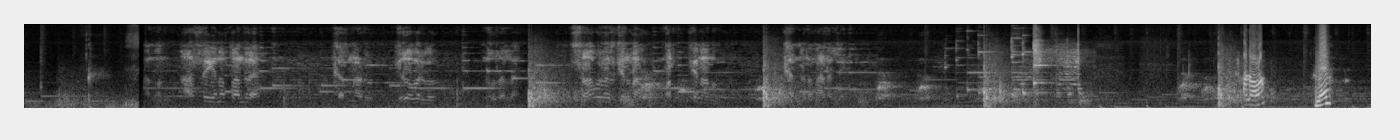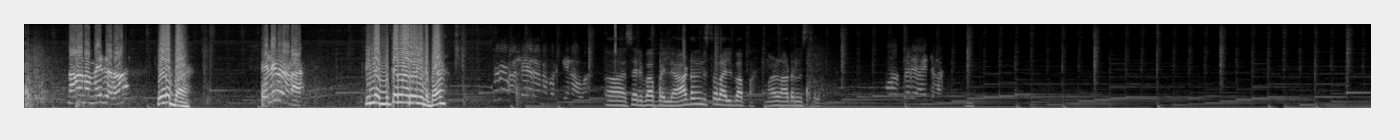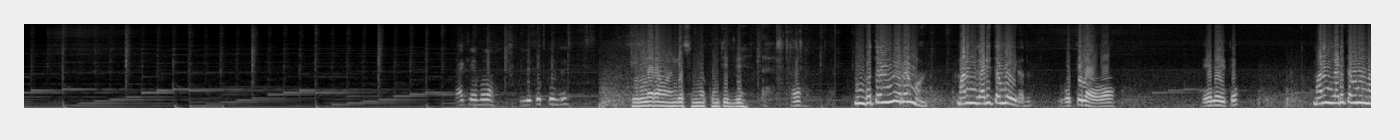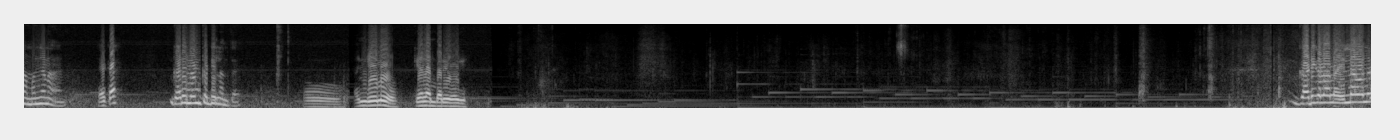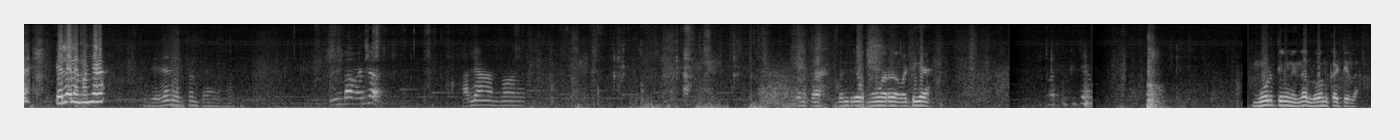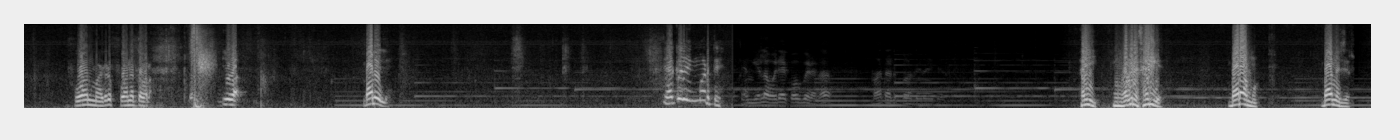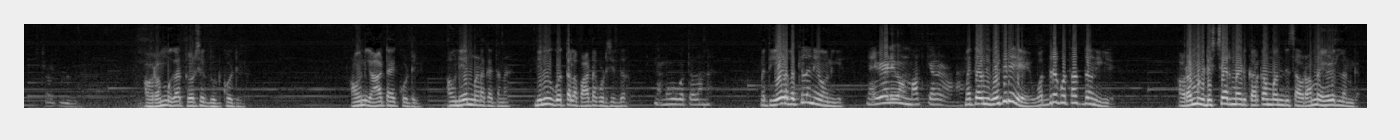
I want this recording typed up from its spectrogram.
ಆಸೆ ಏನಪ್ಪಾ ಅಂದ್ರ ಕರ್ನಾಡು ಇರೋವರೆಗೂ ನೂರಲ್ಲ ಸಾವಿರಾರು ಜನ್ಮ ಮತ್ತೆ ನಾನು ಕನ್ನಡ ನಾಡಲ್ಲೇ. ಹಲೋ? ಹಲೋ? ನಾನು ಮೇಜರ? ಹೇಳಪ್ಪ. ಎಲ್ಲಿದ್ರಣ್ಣ ಇಲ್ಲ ಮುತ್ತೆಲ್ಲಾರೇನಪ್ಪ ಏನಪ್ಪ ನಾವು ಆ, ಸರಿ ಬಾಪ ಇಲ್ಲಿ ಆಟೋ ನಿಲ್ಲಿಸ್ತಲ್ಲ ಅಲ್ಲಿ ಬಾಪ ಮಾಡಲ್ಲ ಆಟೋ ನಿಲ್ಲಿಸ್ತಲ್ಲ. ಸರಿ ಆಯ್ತಣ್ಣ ಯಾಕೆ ಇಲ್ಲಿ ಕೂತ್ಕೊಂಡ್ರಿ. ಇಲ್ಲರ ಹಂಗೆ ಸುಮ್ಮನೆ ಕುಂತಿದ್ವಿ. ನಿಮ್ಗೆ ಗೊತ್ತಿಲ್ಲ ರಾಮ ಮನನ್ ಗಾಡಿ ತಗೊಂಡೋಗಿರೋದು ಗೊತ್ತಿಲ್ಲ ಅವ. ಏನಾಯ್ತು? ಮನನ್ ಗಾಡಿ ತಗೊಂಡ ಮಂಜಣ್ಣ. ಯಾಕ? ಗಾಡಿ ಲೋನ್ ಕಟ್ಟಿಲ್ಲಂತೆ ಓ ಹಂಗೇನು? ಕೇಳಂಬರಿ ಹೋಗಿ. ಗಾಡಿಗಳೆಲ್ಲ ಇಲ್ಲ ಅವಲ್ಲ ಎಲ್ಲೆಲ್ಲ ಮಂಜ? ಅಲ್ಲೇ ನೋಡ. ಏನಪ್ಪ ಬಂದ್ರಿ ಮೂವರು ಒಟ್ಟಿಗೆ? ಮೂರು ತಿಂಗಳಿಂದ ಲೋನ್ ಕಟ್ಟಿಲ್ಲ. ಫೋನ್ ಮಾಡಿದ್ರೆ ಫೋನ್ ತಗೊಳ. ಇವ ಬಾರಿ ಇಲ್ಲಿ. ಯಾಕಂದ್ರೆ ಹಿಂಗ್ ಮಾಡ್ತಿ? ಹೈ ನೀನ್ ಹೋಗ್ರಿ ಸರಿಗೆ ಬರಾಮು ಬಾ ಮೇಜರ್. ಅವ್ರ ಅಮ್ಮಗ ತೋರ್ಸಕ್ ದುಡ್ಡು ಕೊಟ್ಟಿನಿ ಅವನಿಗೆ ಆಟ ಹಾಕಿ ಕೊಟ್ಟಿನಿ ಅವ್ನೇನು ಏನು ಮಾಡಕತ್ತಾನ ನಿನಗೂ ಗೊತ್ತಲ್ಲ ಪಾಠ ಕೊಡಿಸಿದ್ದು? ನಮಗೂ ಗೊತ್ತದಣ್ಣ. ಮತ್ತೆ ಹೇಳ್ಬೇಕಿಲ್ಲ ನೀವು ಅವನಿಗೆ? ನಾವ್ ಹೇಳಿ ಒಂದು ಮಾತು ಕೇಳೋಣ. ಮತ್ತೆ ಅವ್ನಿಗೆ ಗೊತ್ತಿರಿ ಒದ್ರೆ ಗೊತ್ತಾಗ್ತದ ಅವನಿಗೆ. ಅವ್ರ ಅಮ್ಮಗೆ ಡಿಸ್ಚಾರ್ಜ್ ಮಾಡಿ ಕರ್ಕೊಂಡ್ ಬಂದ್ ದಿವಸ ಅವ್ರ ಅಮ್ಮ ಹೇಳಿದ್ಲ ನನ್ಗೆ.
